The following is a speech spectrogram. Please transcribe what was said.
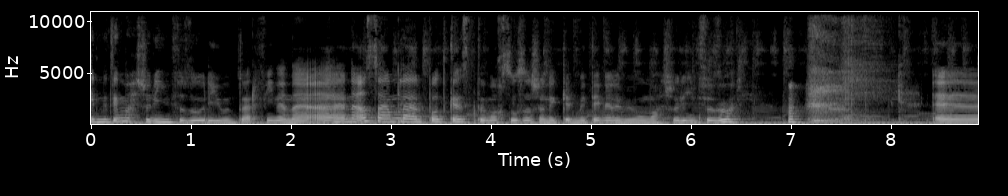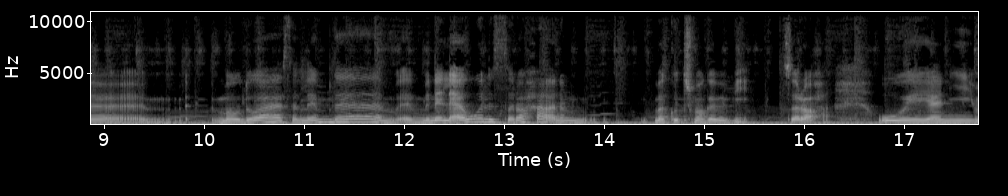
كلمتين محشورين في زوري وأنتوا عارفين أنا أنا أصلا عاملة البودكاست مخصوص عشان الكلمتين اللي بيبقوا محشورين في زوري. موضوع سلام ده من الأول الصراحة أنا ما كنتش معجبة بيه صراحة. ويعني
